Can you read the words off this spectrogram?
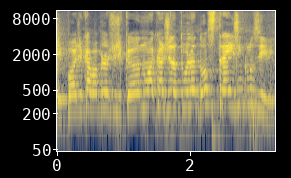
E pode acabar prejudicando a candidatura dos três, inclusive.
